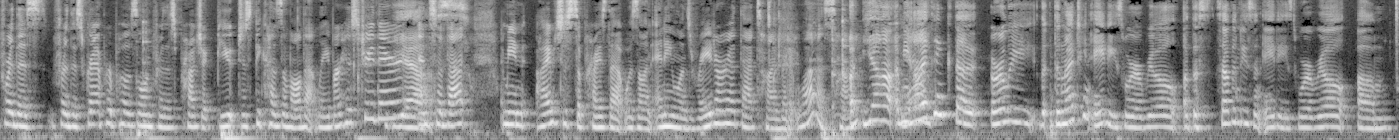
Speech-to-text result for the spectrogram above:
for this for this grant proposal and for this project Butte just because of all that labor history there. Yes. And so that I mean, I was just surprised that was on anyone's radar at that time, but it was, huh? Uh, yeah, I mean, Yeah. I think the early, the, the 1980s were a real, uh, the 70s and 80s were a real um,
